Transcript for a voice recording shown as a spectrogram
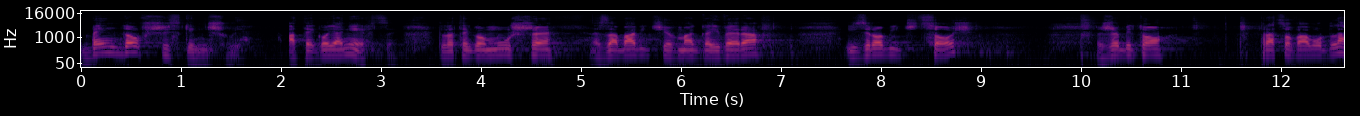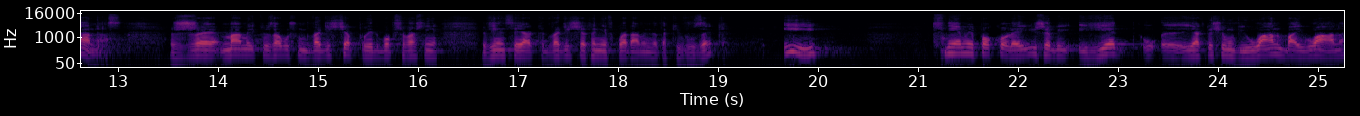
Będą wszystkie mi szły, a tego ja nie chcę. Dlatego muszę zabawić się w MacGyvera i zrobić coś, żeby to pracowało dla nas. Że mamy tu załóżmy 20 płyt, bo przeważnie więcej jak 20 to nie wkładamy na taki wózek i tniemy po kolei, żeby jed, jak to się mówi, one by one,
